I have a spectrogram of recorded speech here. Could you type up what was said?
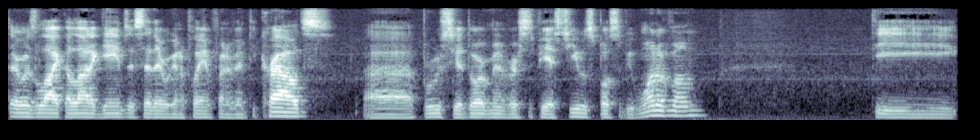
there was like a lot of games they said they were going to play in front of empty crowds. Uh, Borussia Dortmund versus PSG was supposed to be one of them. The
